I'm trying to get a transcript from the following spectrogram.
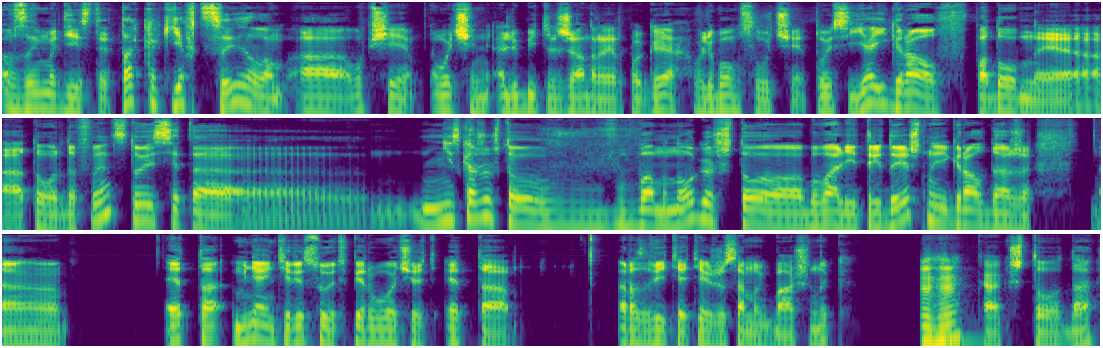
взаимодействие. Так как я в целом а, вообще очень любитель жанра RPG в любом случае, то есть я играл в подобные а, Tower Defense, то есть это не скажу, что во много, что бывали и 3D-шные играл даже. А, это меня интересует в первую очередь это развитие тех же самых башенок, угу. как что, да,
